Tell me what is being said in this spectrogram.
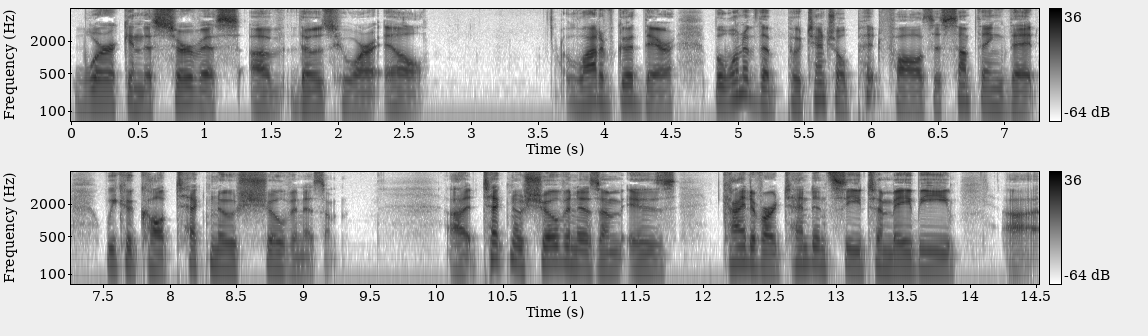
work in the service of those who are ill. A lot of good there, but one of the potential pitfalls is something that we could call techno chauvinism. Uh, techno chauvinism is kind of our tendency to maybe uh,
